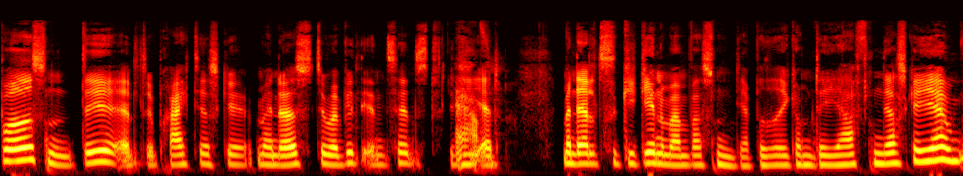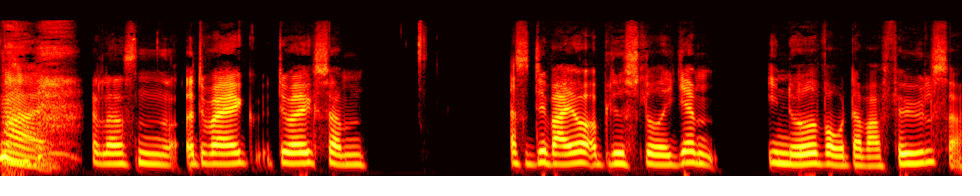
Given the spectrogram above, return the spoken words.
både sådan det, alt det praktiske, men også, det var vildt intenst, fordi ja. at man altid gik ind, og man var sådan, jeg ved ikke, om det er i aften, jeg skal hjem. Nej. Eller sådan, og det var ikke, det var ikke som, altså det var jo at blive slået hjem i noget, hvor der var følelser.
